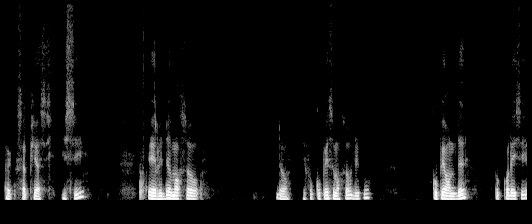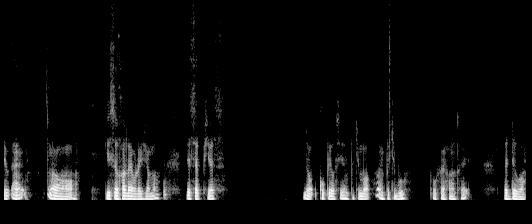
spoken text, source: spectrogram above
Avec cette pièce ici. Et les deux morceaux. Donc il faut couper ce morceau du coup. Couper en deux pour coller ici un qui se relève légèrement et cette pièce donc couper aussi un petit, un petit bout pour faire rentrer le devant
